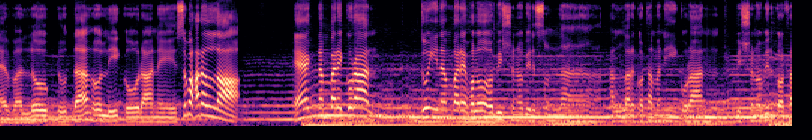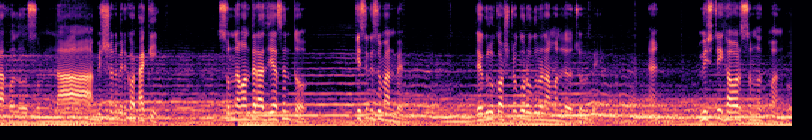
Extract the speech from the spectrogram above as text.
ever look to the holy কোরআনে। সুবহানাল্লাহ। এক নম্বরে কোরআন, দুই নম্বরে হলো বিশ্বনবীর সুন্নাহ। আল্লাহর কথা মানি কোরআন, বিশ্বনবীর কথা হলো সুন্নাহ। বিশ্বনবীর কথা কি? সুন্নাহ মানতে রাজি আছেন তো? কিছু কিছু মানবেন। যেগুলো কষ্ট করে, ওগুলো না মানলেও চলবে। হ্যাঁ? মিষ্টি খাওয়ার সুন্নত মানবো,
